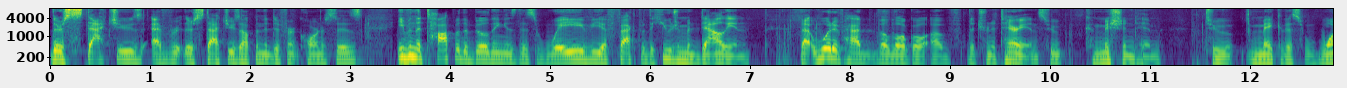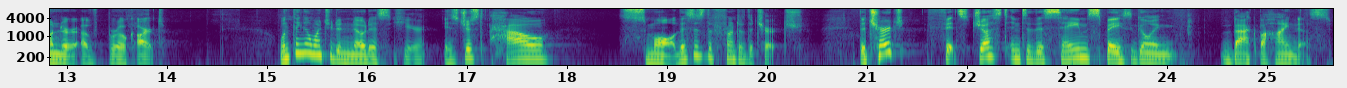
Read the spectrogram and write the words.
There's statues every, there's statues up in the different cornices. Even the top of the building is this wavy effect with a huge medallion that would have had the logo of the Trinitarians who commissioned him to make this wonder of Baroque art. One thing I want you to notice here is just how small. This is the front of the church. The church fits just into the same space going back behind us.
